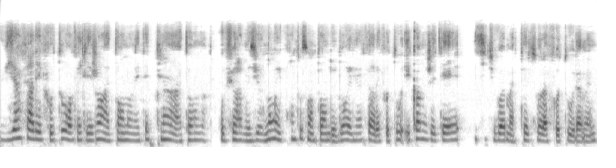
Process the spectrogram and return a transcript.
Viens faire les photos, en fait, les gens attendent, on était plein à attendre au fur et à mesure. Non, il prend tout son temps dedans et vient faire les photos. Et comme j'étais, si tu vois ma tête sur la photo, là même,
